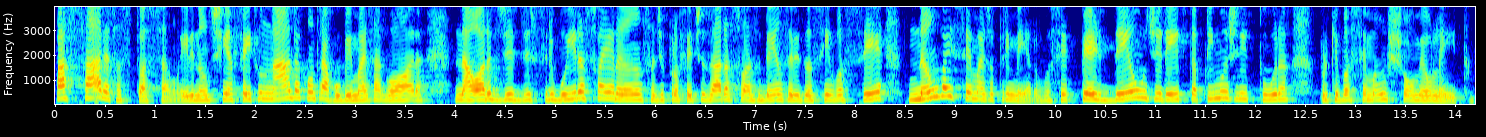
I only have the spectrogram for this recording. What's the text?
passar essa situação. Ele não tinha feito nada contra Rubem, mas agora, na hora de distribuir a sua herança, de profetizar as suas bênçãos, ele diz assim: você não vai ser mais o primeiro. Você perdeu o direito da primogenitura porque você manchou o meu leito.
